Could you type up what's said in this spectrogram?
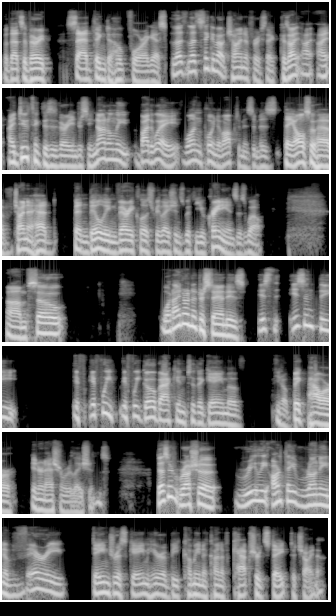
but that's a very sad thing to hope for, I guess. Let's let's think about China for a sec, because I, I I do think this is very interesting. Not only, by the way, one point of optimism is they also have China had been building very close relations with the Ukrainians as well. Um, so, what I don't understand is is isn't the if if we if we go back into the game of you know big power international relations doesn't russia really aren't they running a very dangerous game here of becoming a kind of captured state to china?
